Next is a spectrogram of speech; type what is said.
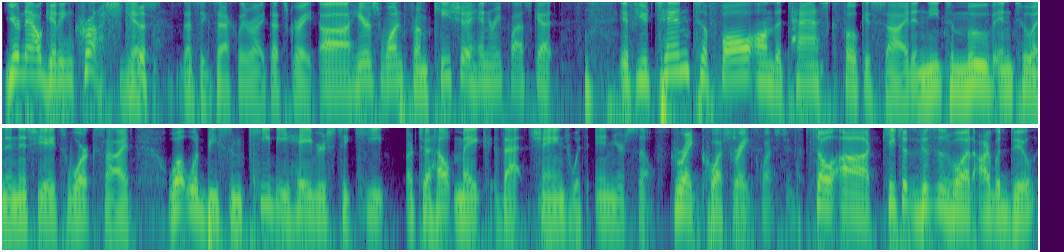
you're now getting crushed. Yes, that's exactly right. That's great. Uh, here's one from Keisha Henry Plaskett. If you tend to fall on the task focus side and need to move into an initiates work side, what would be some key behaviors to keep or to help make that change within yourself? Great question. Great question. So, uh, Keisha, this is what I would do:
